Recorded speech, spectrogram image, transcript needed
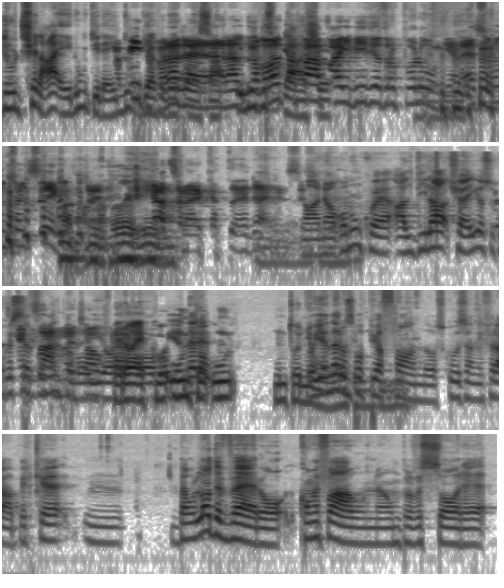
non ce l'ha, è inutile, è Capito, però cioè, cosa. L'altra volta fa, fa i video troppo lunghi, adesso non c'è il seguito. Madonna, cioè, cazzo, non è cioè, No, no, comunque al di là, cioè io su Sto questo argomento ciao, voglio, Però ecco, voglio un, andare, un, un tognolo, voglio andare un po' più a fondo, scusami Fra, perché mh, da un lato è vero, come fa un, un professore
